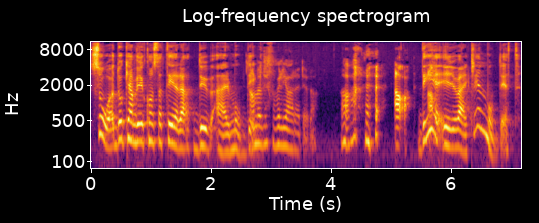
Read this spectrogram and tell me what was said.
Så, då kan vi ju konstatera att du är modig. Ja men vi får väl göra det då. Ja. ja. Det är ju verkligen modigt.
